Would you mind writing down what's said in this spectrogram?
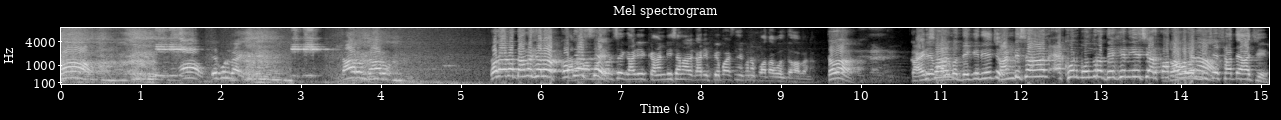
wow wow দেখুন গাইস দারুণ দারুণ দাদা দামে খেলা কত আসছে? গাড়ির কন্ডিশন আর গাড়ির পেপারস নিয়ে কোনো কথা বলতে হবে না। দাদা দেখিয়ে দিয়েছ? কন্ডিশন এখন বন্ধুরা দেখে নিয়েছি আর কথা হবে না। ডিসের সাথে আছে।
